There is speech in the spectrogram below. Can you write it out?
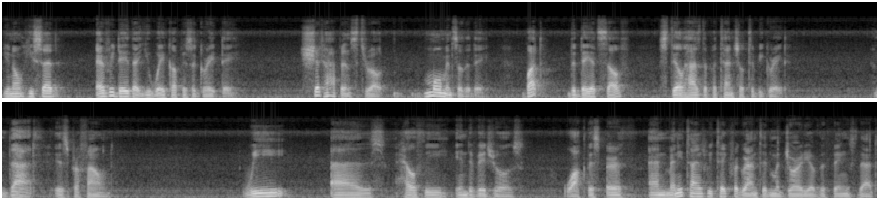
you know, he said, Every day that you wake up is a great day. Shit happens throughout moments of the day, but the day itself still has the potential to be great. And that is profound. We, as healthy individuals, walk this earth, and many times we take for granted majority of the things that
